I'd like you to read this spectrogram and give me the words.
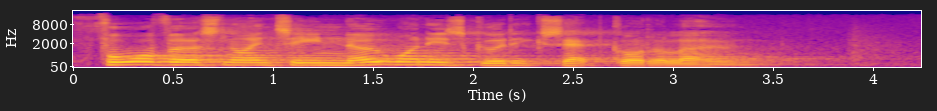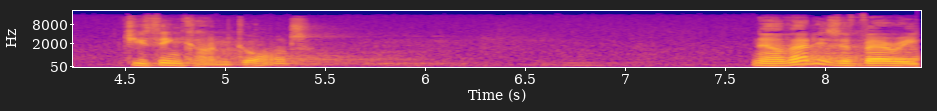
For verse 19, no one is good except God alone. Do you think I'm God? Now, that is a very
